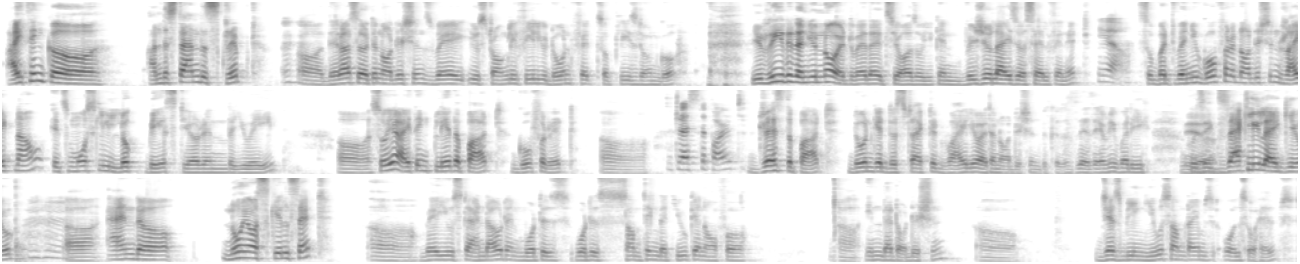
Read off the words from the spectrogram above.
I think uh, understand the script, Mm-hmm. Uh, there are certain auditions where you strongly feel you don't fit, so please don't go. you read it and you know it, whether it's yours or you can visualize yourself in it. Yeah. So, but when you go for an audition right now, it's mostly look based here in the UAE. Uh, so yeah, I think play the part, go for it. Uh, dress the part. Dress the part. Don't get distracted while you're at an audition because there's everybody yeah. who's exactly like you. Mm-hmm. Uh, and uh, know your skill set, uh, where you stand out, and what is what is something that you can offer uh, in that audition. Uh, just being you sometimes also helps.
